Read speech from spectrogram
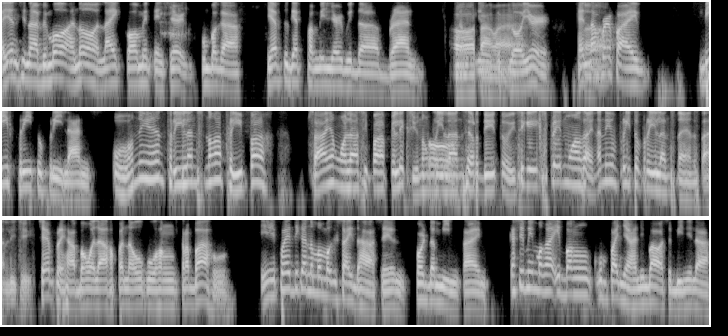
Ayun, sinabi mo, ano, like, comment, and share. Kumbaga, you have to get familiar with the brand Oo, ng tama. employer. And Oo. number five, be free to freelance. Oo, ano yan? Freelance na nga, free pa. Sayang, wala si Papilix. Yun ang Oo. freelancer dito. Eh. Sige, explain mo nga sa akin. Ano yung free to freelance na yan, Stanley J? Siyempre, habang wala ka pa nakukuhang trabaho, eh, pwede ka naman mag-side hustle for the meantime. Kasi may mga ibang kumpanya, halimbawa sabihin nila,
